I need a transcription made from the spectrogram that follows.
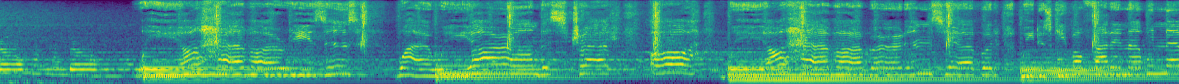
We all have our reasons why we are on this track. Oh, we all have our burdens, yeah, but we just keep on fighting that we never.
